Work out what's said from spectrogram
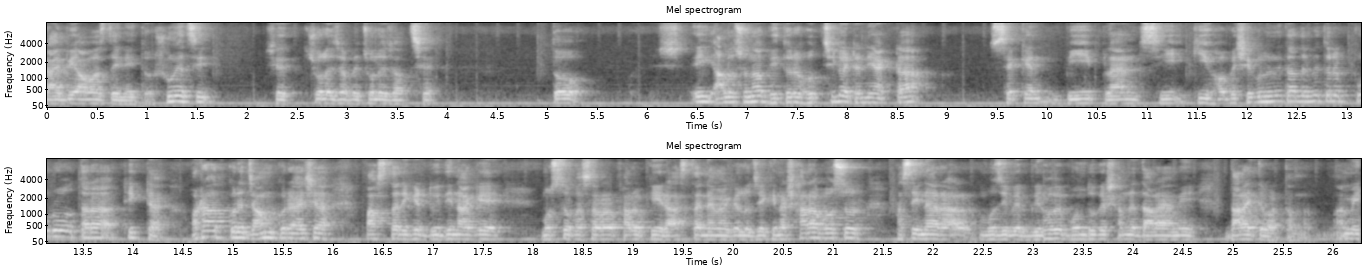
গাইবি আওয়াজ দিই নেই তো। শুনেছি, সে চলে যাবে, চলে যাচ্ছে। তো এই আলোচনা ভিতরে হচ্ছিল এটা নিয়ে একটা সেকেন্ড বি প্ল্যান সি কি হবে সেগুলো নিয়ে তাদের ভিতরে পুরো তারা ঠিকঠাক। হঠাৎ করে জাম করে আসা পাঁচ তারিখের দুই দিন আগে মোস্তফা সরার ফারুকি রাস্তায় নেমে গেল যে কিনা সারা বছর হাসিনার আর মুজিবের গৃহবে বন্দুকের সামনে দাঁড়ায় আমি দাঁড়াইতে পারতাম না। আমি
